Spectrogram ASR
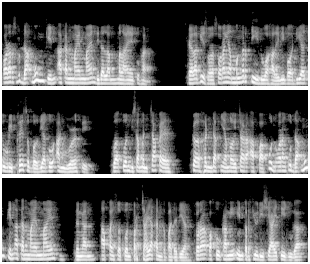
Orang tersebut tidak mungkin akan main-main di dalam melayani Tuhan. Sekali lagi, saudara, seorang yang mengerti dua hal ini, bahwa dia itu replaceable, dia itu unworthy. Bahwa Tuhan bisa mencapai kehendaknya melalui cara apa pun, orang itu tidak mungkin akan main-main dengan apa yang Tuhan percayakan kepada dia. Saudara, waktu kami interview di CIT juga,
